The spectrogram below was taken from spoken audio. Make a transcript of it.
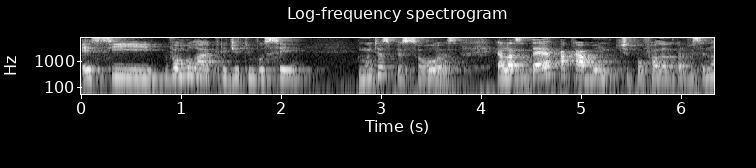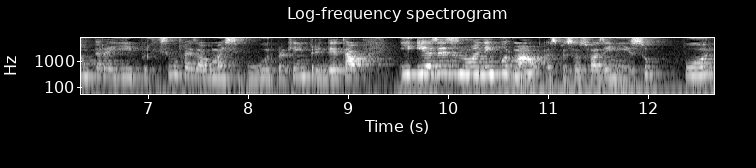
esse vamos lá, acredito em você. Muitas pessoas, elas até acabam, tipo, falando para você, não, peraí, por que você não faz algo mais seguro? Para que empreender e tal? E, e às vezes não é nem por mal, as pessoas fazem isso por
